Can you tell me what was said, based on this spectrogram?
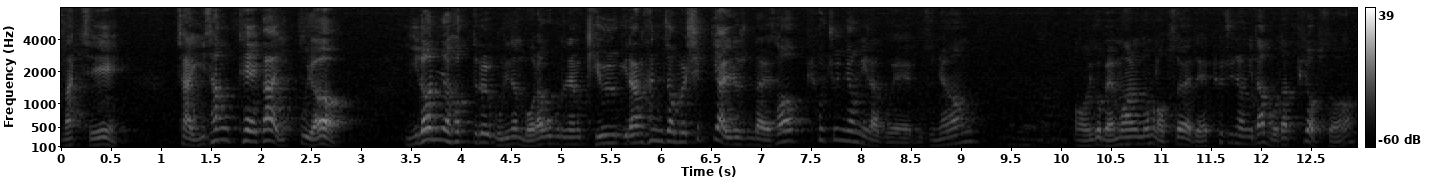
맞지? 자 이 상태가 있고요. 이런 녀석들을 우리는 뭐라고 부르냐면 기울기랑 한 점을 쉽게 알려준다 해서 표준형이라고 해. 무슨 형? 어, 이거 메모하는 놈은 없어야 돼. 표준형이다. 뭐다 필요 없어.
